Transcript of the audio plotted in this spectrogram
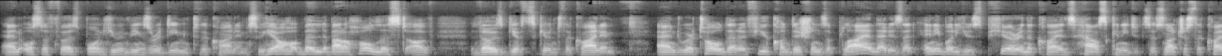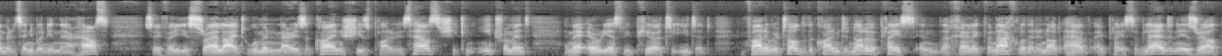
and also firstborn human beings are redeemed to the kohenim. So we hear about a whole list of those gifts given to the kohenim. And we're told that a few conditions apply, and that is that anybody who's pure in the Kohen's house can eat it. So it's not just the Kohen, but it's anybody in their house. So if a Israelite woman marries a Kohen, she is part of his house, she can eat from it, and that everybody has to be pure to eat it. And finally, we're told that the Kohen do not have a place in the Chelek V'Nachla, they do not have a place of land in Israel,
